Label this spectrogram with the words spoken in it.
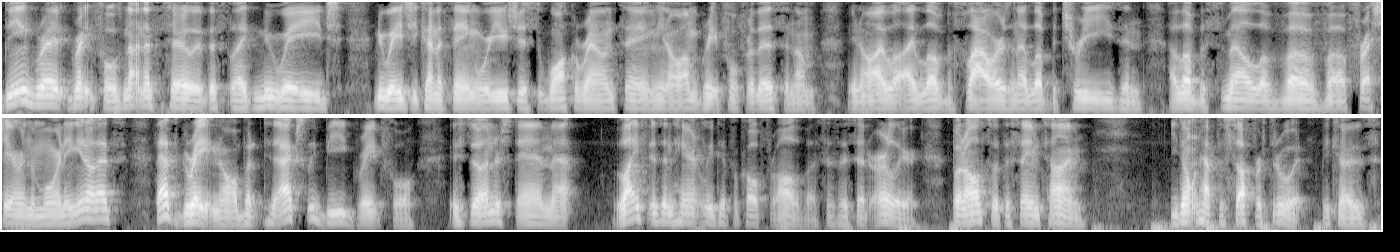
being grateful is not necessarily this like new age, new agey kind of thing where you just walk around saying, you know, I'm grateful for this and I'm, you know, I, lo- I love the flowers and I love the trees and I love the smell of, of uh, fresh air in the morning. You know, that's, that's great and all, but to actually be grateful is to understand that life is inherently difficult for all of us, as I said earlier, but also at the same time, you don't have to suffer through it because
